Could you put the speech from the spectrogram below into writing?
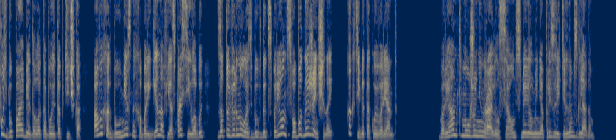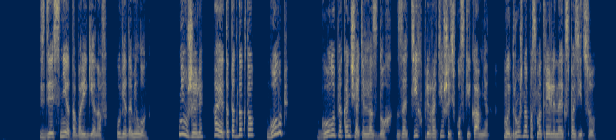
Пусть бы пообедала тобой эта птичка. А выход бы у местных аборигенов я спросила бы. Зато вернулась бы в Декспарион свободной женщиной. Как тебе такой вариант? Вариант мужу не нравился, он смерил меня презрительным взглядом. «Здесь нет аборигенов», – уведомил он. «Неужели? А это тогда кто? Голубь?» Голубь окончательно сдох, затих, превратившись в куски камня. Мы дружно посмотрели на экспозицию.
